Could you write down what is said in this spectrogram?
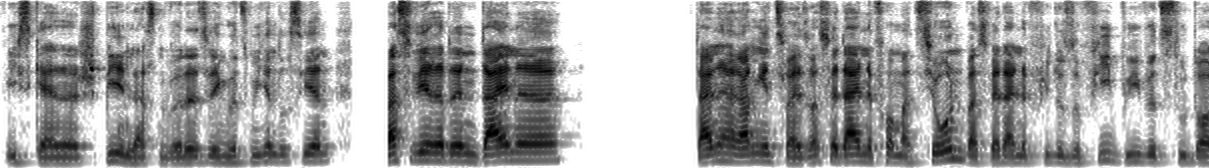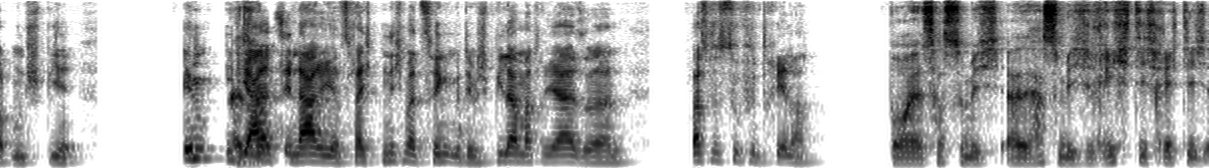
wie ich es gerne spielen lassen würde. Deswegen würde es mich interessieren, was wäre denn deine, deine Herangehensweise? Was wäre deine Formation? Was wäre deine Philosophie? Wie würdest du Dortmund spielen? Im idealen also, Szenario, jetzt vielleicht nicht mal zwingend mit dem Spielermaterial, sondern was bist du für ein Trainer? Boah, jetzt hast du mich, äh, hast du mich richtig, richtig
